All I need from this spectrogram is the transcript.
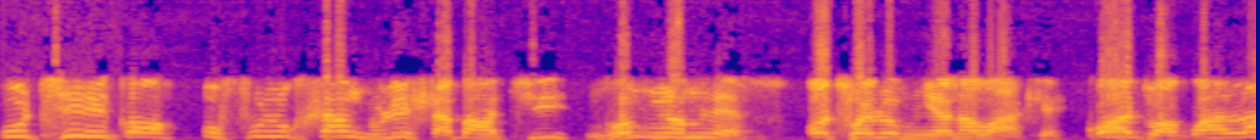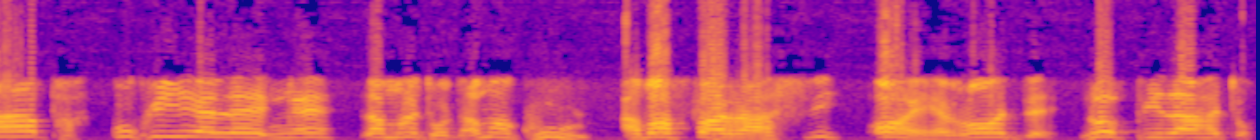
uthixo ufuna ukuhlangula ihlabathi ngomnqamlezo othwelwe ngunyana wakhe kodwa kwalapha kukho iyelenqe lamadoda amakhulu abafarasi ooherode noopilato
